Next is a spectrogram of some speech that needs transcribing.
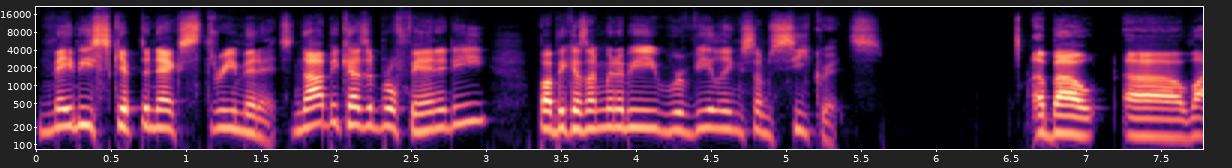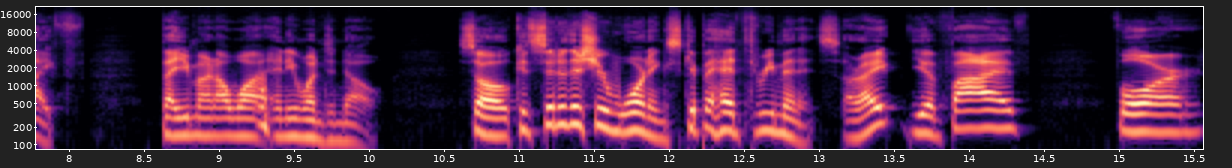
maybe skip the next three minutes. Not because of profanity, but because I'm going to be revealing some secrets about uh, life that you might not want anyone to know. So consider this your warning. Skip ahead three minutes. All right. You have five, four,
